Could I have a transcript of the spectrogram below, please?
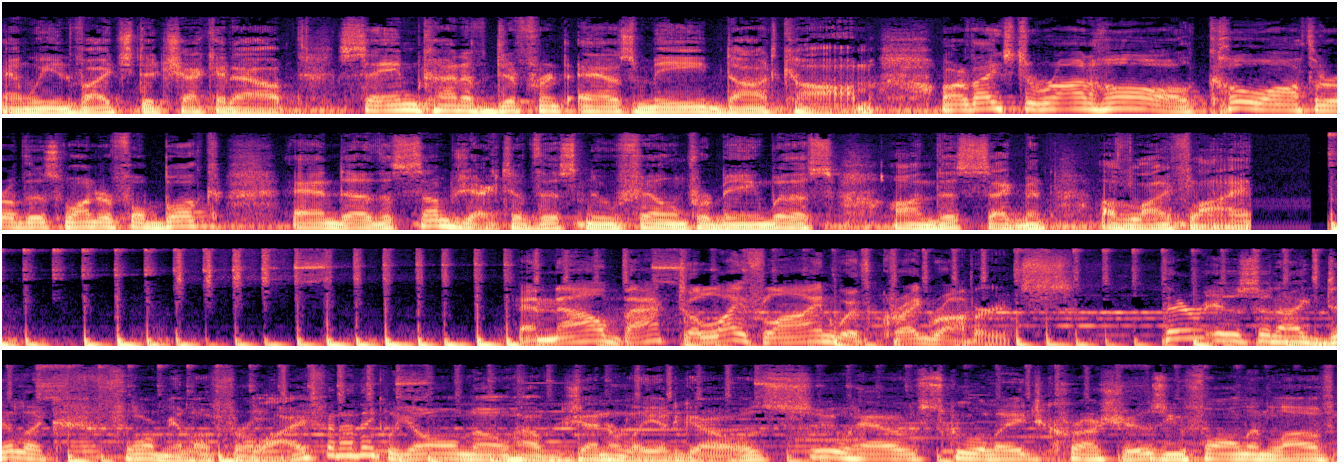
and we invite you to check it out. Same kind of different as me.com. Our thanks to Ron Hall, co author of this wonderful book and uh, the subject of this new film, for being with us on this segment of Lifeline. And now back to Lifeline with Craig Roberts. There is an idyllic formula for life, and I think we all know how generally it goes. You have school age crushes, you fall in love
